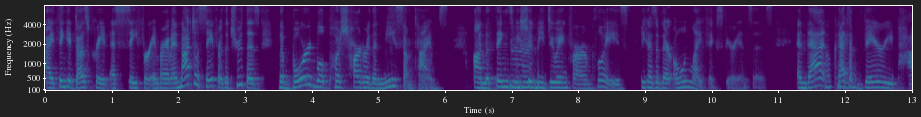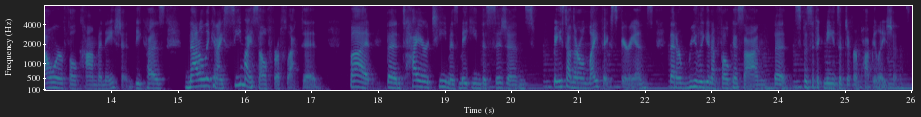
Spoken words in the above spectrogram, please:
I think it does create a safer environment. And not just safer, the truth is the board will push harder than me sometimes on the things we should mm. be doing for our employees because of their own life experiences and that okay. that's a very powerful combination because not only can i see myself reflected but the entire team is making decisions based on their own life experience that are really going to focus on the specific needs of different populations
